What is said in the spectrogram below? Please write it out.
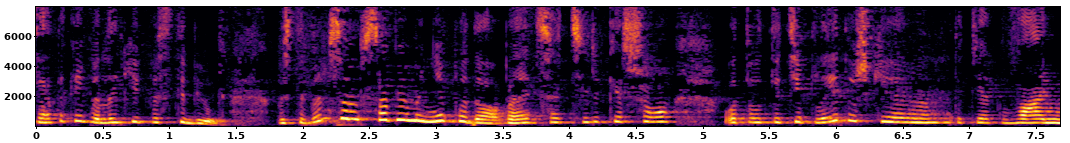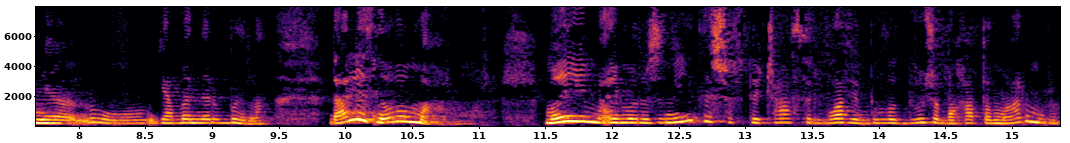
це такий великий вестибюль. Вестибюль сам собі мені подобається, тільки що от, от ті плиточки, такі як ванні, ну, я би не робила. Далі знову мармур. Ми маємо розуміти, що в той час у Львові було дуже багато мармуру.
